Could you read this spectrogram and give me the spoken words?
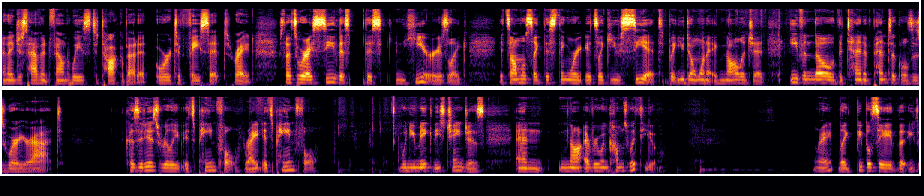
and I just haven't found ways to talk about it or to face it, right? So that's where I see this this in here is like it's almost like this thing where it's like you see it but you don't want to acknowledge it even though the 10 of pentacles is where you're at. Cuz it is really it's painful, right? It's painful when you make these changes and not everyone comes with you right? Like people say that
